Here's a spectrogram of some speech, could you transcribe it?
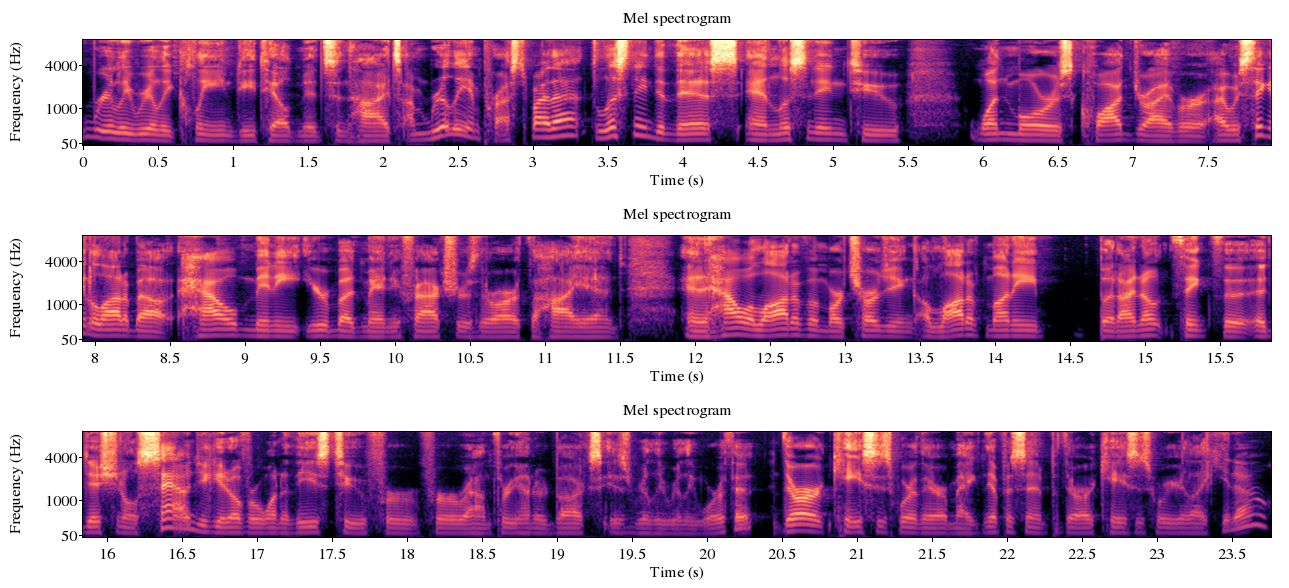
really, really clean, detailed mids and highs. I'm really impressed by that. Listening to this and listening to 1MORE's quad driver, I was thinking a lot about how many earbud manufacturers there are at the high end and how a lot of them are charging a lot of money but I don't think the additional sound you get over one of these two for, for around 300 bucks is really, really worth it. There are cases where they're magnificent, but there are cases where you're like, you know,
